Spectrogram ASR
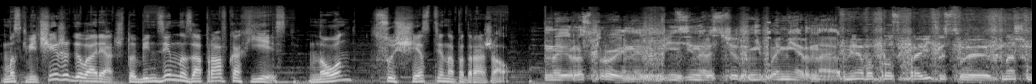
Москвичи же говорят, что бензин на заправках есть, но он существенно подорожал. Мы расстроены. Бензин растет непомерно. У меня вопрос к правительству и к нашим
